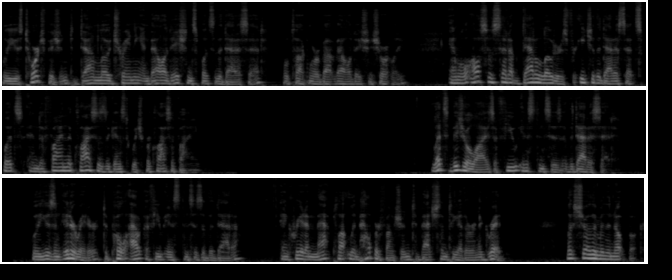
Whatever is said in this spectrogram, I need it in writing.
We'll use Torch Vision to download training and validation splits of the dataset. We'll talk more about validation shortly. And we'll also set up data loaders for each of the dataset splits and define the classes against which we're classifying. Let's visualize a few instances of the dataset. We'll use an iterator to pull out a few instances of the data and create a matplotlib helper function to batch them together in a grid. Let's show them in the notebook.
